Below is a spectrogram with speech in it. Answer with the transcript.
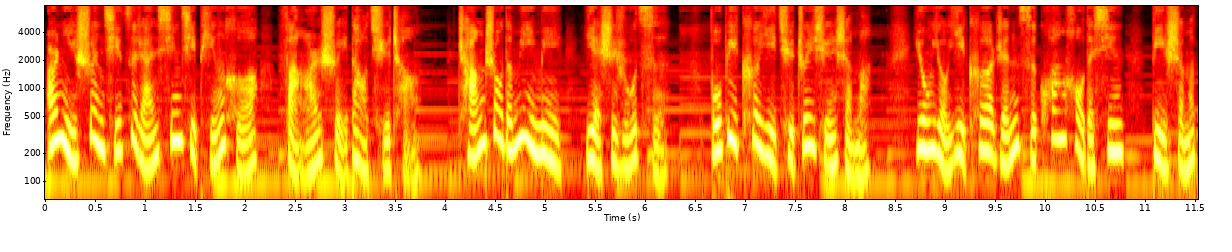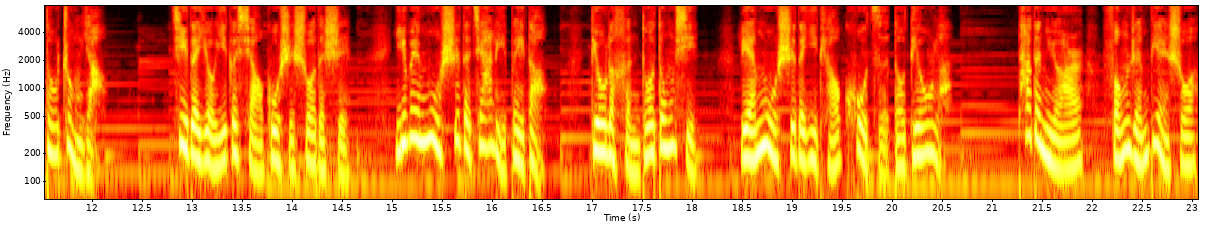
而你顺其自然，心气平和，反而水到渠成。长寿的秘密也是如此，不必刻意去追寻什么，拥有一颗仁慈宽厚的心，比什么都重要。记得有一个小故事，说的是一位牧师的家里被盗，丢了很多东西，连牧师的一条裤子都丢了。他的女儿逢人便说，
